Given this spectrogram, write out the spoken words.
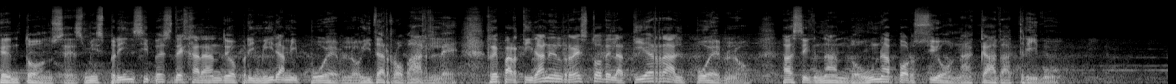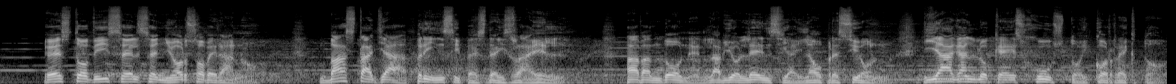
Entonces mis príncipes dejarán de oprimir a mi pueblo y de robarle. Repartirán el resto de la tierra al pueblo, asignando una porción a cada tribu. Esto dice el Señor soberano. Basta ya, príncipes de Israel. Abandonen la violencia y la opresión y hagan lo que es justo y correcto.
